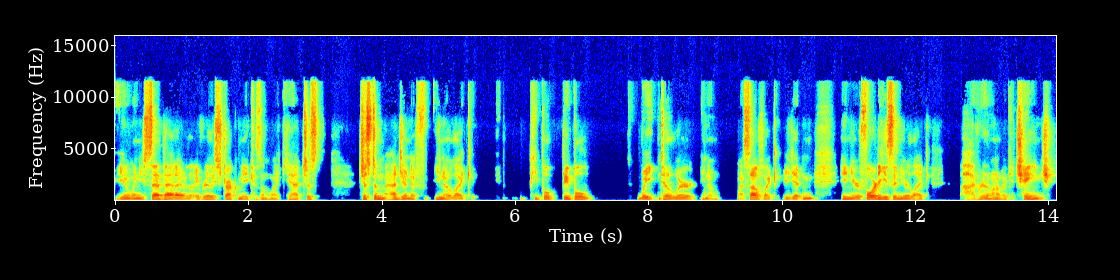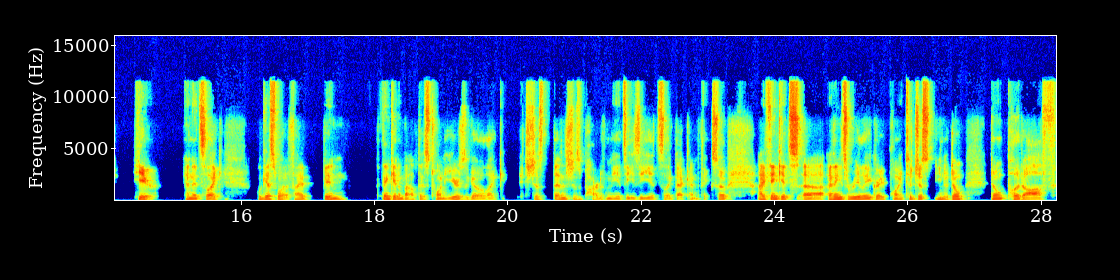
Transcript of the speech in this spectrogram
you know when you said that I, it really struck me because i'm like yeah just just imagine if you know like people people wait until we're you know myself like you get in in your 40s and you're like oh, I really want to make a change here. And it's like, well, guess what? If I had been thinking about this 20 years ago, like it's just then it's just a part of me. It's easy. It's like that kind of thing. So I think it's uh I think it's really a great point to just, you know, don't don't put off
